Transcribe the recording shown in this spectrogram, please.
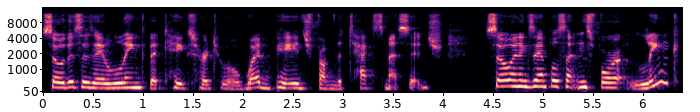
So this is a link that takes her to a web page from the text message. So an example sentence for link.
